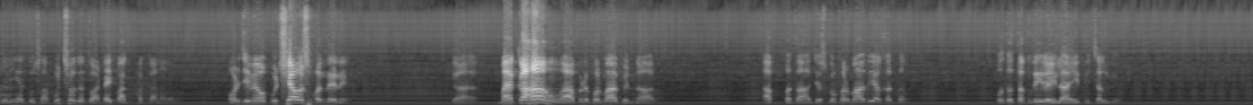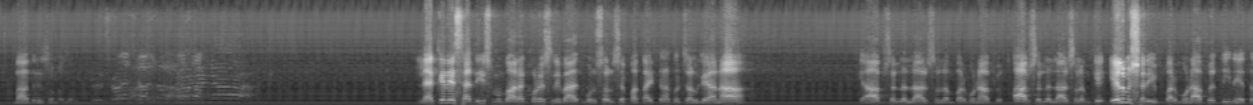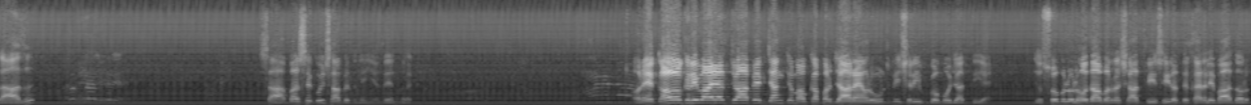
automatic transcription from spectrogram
جڑیاں تسا پوچھو تو تا ہی پکا نہ رہے. ہوں جی وہ پوچھا اس بندے نے میں کہاں ہوں؟ آپ نے فرمایا فنار اب بتا، جس کو فرما دیا ختم، وہ تو تقدیر الہی تھی، چل گئے۔ بات نہیں سمجھ آئی۔ لیکن اس حدیث مبارک اور اس روایت مرسل سے پتہ اتنا تو چل گیا نا۔ کہ آپ صلی اللہ علیہ وسلم پر منافق، آپ صلی اللہ علیہ وسلم کے علم شریف پر منافقین اعتراض؟ صحابہ سے کوئی ثابت نہیں ہے دین میں رکھنا۔ اور ایک اور روایت جو آپ ایک جنگ کے موقع پر جا رہے ہیں اور اونٹنی شریف گم ہو جاتی ہے، جو سبل الہدا و رشاد فی سیرت خیر العباد اور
